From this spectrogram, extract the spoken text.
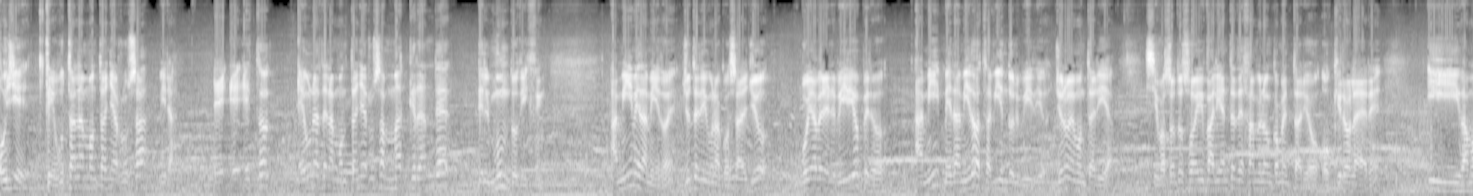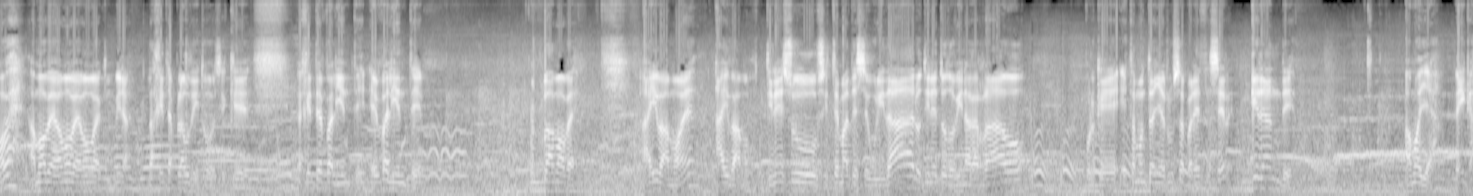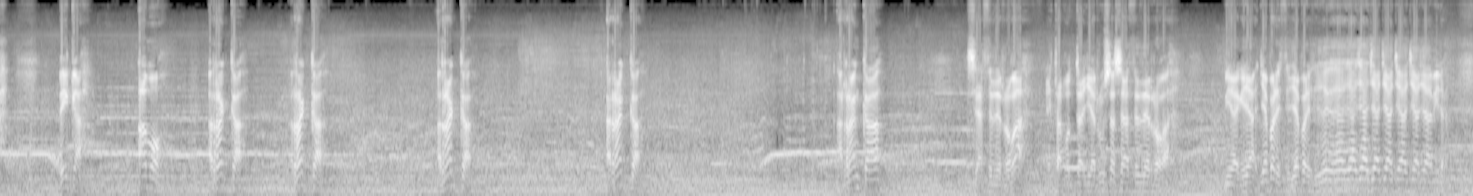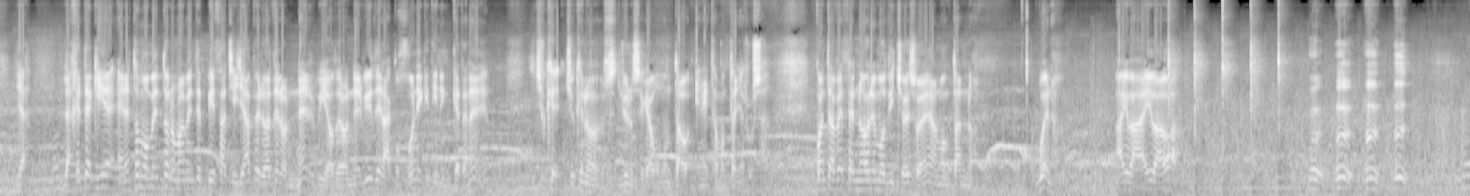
Oye, ¿te gustan las montañas rusas? Mira, eh, eh, esto es una de las montañas rusas más grandes del mundo, dicen. A mí me da miedo, ¿eh? Yo te digo una cosa, yo voy a ver el vídeo, pero a mí me da miedo hasta viendo el vídeo. Yo no me montaría. Si vosotros sois valientes, dejádmelo en comentarios. Os quiero leer, ¿eh? Y vamos a ver, vamos a ver, vamos a ver, vamos a ver. Mira, la gente aplaude y todo. Así es que la gente es valiente, es valiente. Vamos a ver. Ahí vamos, ¿eh? Ahí vamos. Tiene sus sistemas de seguridad, lo tiene todo bien agarrado. Porque esta montaña rusa parece ser grande. Vamos allá. Venga, venga. Vamos. Arranca, arranca. Arranca. Arranca. Arranca. Se hace de rogar. Esta montaña rusa se hace de rogar. Mira que ya, ya aparece, ya aparece. Ya, ya, ya, ya, ya, ya, ya, ya, mira. Ya. La gente aquí en estos momentos normalmente empieza a chillar, pero es de los nervios, de los nervios y de la cojones que tienen que tener. ¿eh? Yo es que, yo es que no, yo no sé qué hago montado en esta montaña rusa. ¿Cuántas veces no habremos dicho eso, eh, al montarnos? Bueno, ahí va, ahí va, va.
